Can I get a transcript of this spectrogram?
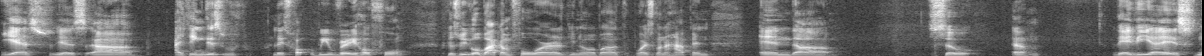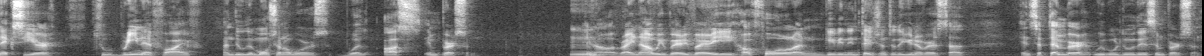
Yes yes. Uh, I think this let's hope, we're very hopeful because we go back and forth you know about what's going to happen. And uh, so um, the idea is next year to bring F5 and do the Motion Awards with us in person. Mm. You know, right now we're very, very hopeful and giving the intention to the universe that in September we will do this in person.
